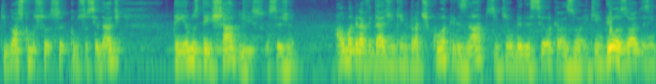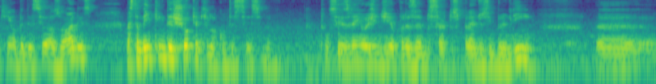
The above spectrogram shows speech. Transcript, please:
que nós como, so, como sociedade tenhamos deixado isso, ou seja, há uma gravidade em quem praticou aqueles atos, em quem obedeceu aquelas em quem deu as ordens, em quem obedeceu as ordens, mas também em quem deixou que aquilo acontecesse. Né? Então vocês veem hoje em dia, por exemplo, certos prédios em Berlim, uh,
